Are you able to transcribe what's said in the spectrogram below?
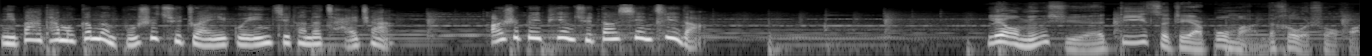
你爸他们根本不是去转移鬼婴集团的财产，而是被骗去当献祭的。廖明雪第一次这样不满的和我说话，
